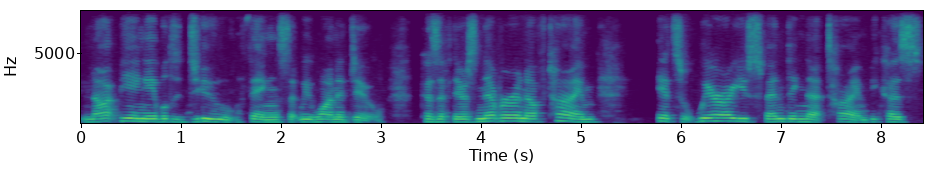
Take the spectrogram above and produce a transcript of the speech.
not being able to do things that we want to do. Because if there's never enough time, it's where are you spending that time? Because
